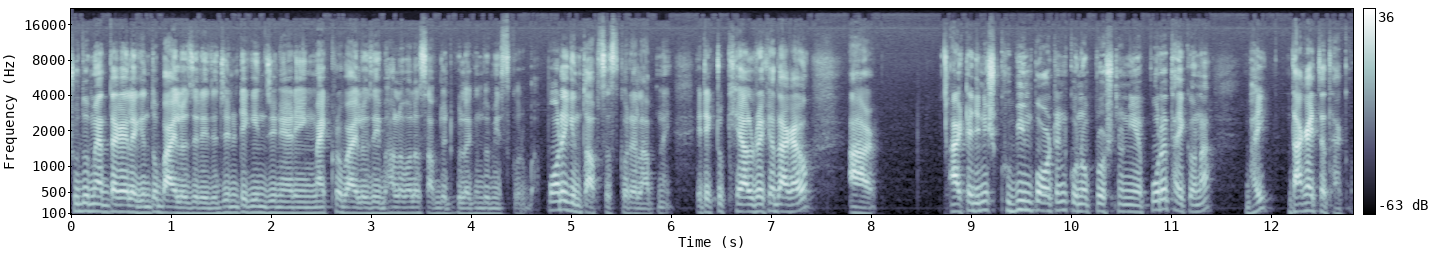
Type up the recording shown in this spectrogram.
শুধু ম্যাথ দাগাইলে কিন্তু বায়োলজির এই যে জেনেটিক ইঞ্জিনিয়ারিং মাইক্রোবায়োলজি ভালো ভালো সাবজেক্টগুলো কিন্তু মিস করবা। পরে কিন্তু আফসোস করে লাভ নেই। এটা একটু খেয়াল রেখে দাগাও আর আরেকটা জিনিস খুবই ইম্পর্টেন্ট কোনো প্রশ্ন নিয়ে পড়ে থাকো না। ভাই, দাগাইতে থাকো।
